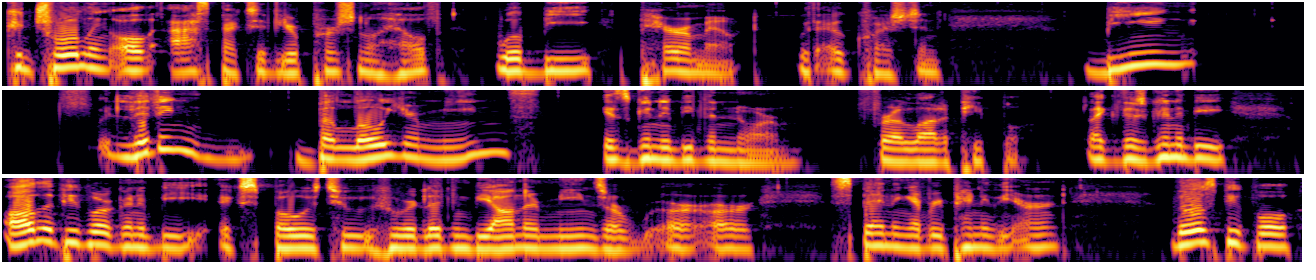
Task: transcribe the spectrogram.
controlling all aspects of your personal health will be paramount without question. Being living below your means is going to be the norm for a lot of people. Like there's going to be all the people are going to be exposed to who are living beyond their means or, or, or spending every penny they earned. Those people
